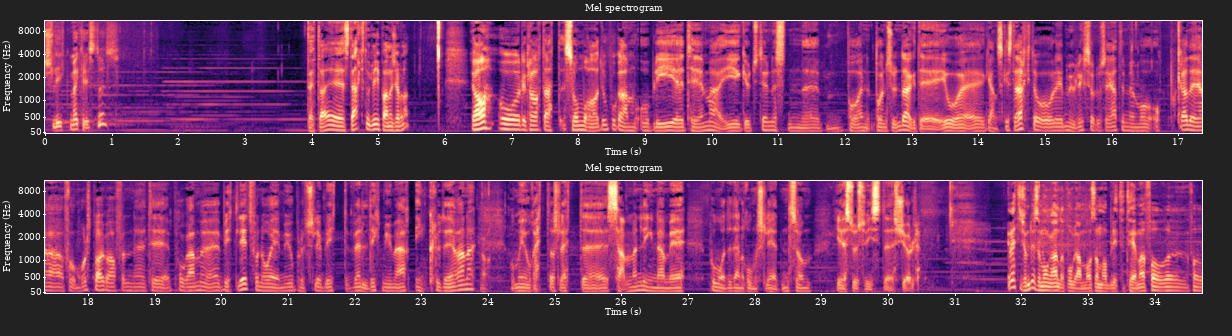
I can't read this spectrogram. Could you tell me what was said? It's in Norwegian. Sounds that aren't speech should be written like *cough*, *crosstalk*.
Slik med Kristus. Dette er sterkt og gripende, Skjæveland. Ja, og det er klart at som radioprogram å bli eh, tema i gudstjenesten eh, på en, på en søndag, det er jo eh, ganske sterkt. Og det er mulig, som du sier, at vi må oppgradere formålsparagrafen til programmet bitte litt, for nå er vi jo plutselig blitt veldig mye mer inkluderende. Og vi er jo rett og slett sammenligna med på en måte den romsligheten som Jesus viste sjøl. Jeg vet ikke om det er så mange andre programmer som har blitt tema for, eh, for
